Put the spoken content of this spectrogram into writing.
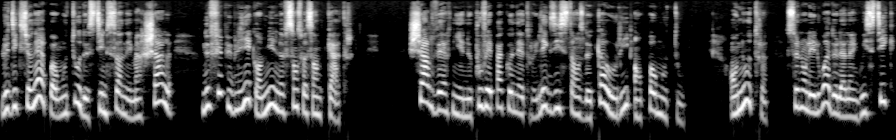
Le dictionnaire Paumotu de Stimson et Marshall ne fut publié qu'en 1964. Charles Vernier ne pouvait pas connaître l'existence de Kaori en Paumotu. En outre, selon les lois de la linguistique,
